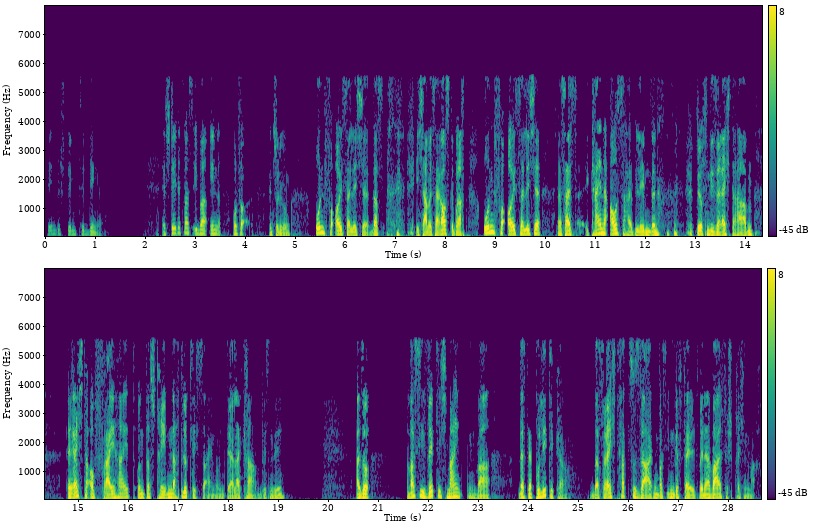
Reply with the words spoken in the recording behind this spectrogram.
stehen bestimmte Dinge. Es steht etwas über in unver, Entschuldigung, unveräußerliche, das ich habe es herausgebracht, unveräußerliche, das heißt, keine außerhalb Lebenden dürfen diese Rechte haben, Rechte auf Freiheit und das Streben nach Glücklichsein und derlei Kram, wissen Sie? Also, was sie wirklich meinten, war, dass der Politiker das Recht hat zu sagen, was ihm gefällt, wenn er Wahlversprechen macht.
